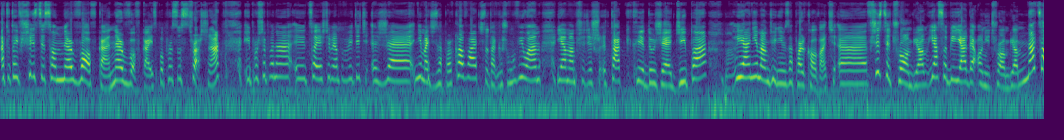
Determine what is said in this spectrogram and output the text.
a tutaj wszyscy są nerwowka, nerwowka jest po prostu straszna. I proszę pana, y, co jeszcze miałam powiedzieć, że nie ma gdzie zaparkować, to tak już mówiłam. Ja mam przecież takie duże jeepa, ja nie mam gdzie nim zaparkować. E, wszyscy trąbią, ja sobie jadę, oni trąbią. Na co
